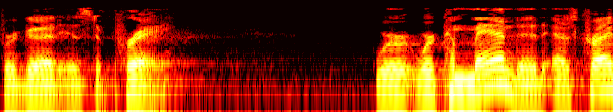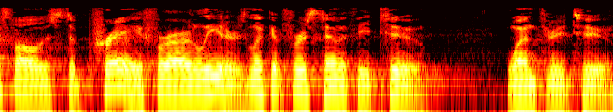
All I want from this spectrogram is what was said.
for good is to pray. We're, we're commanded as Christ followers to pray for our leaders. Look at 1 Timothy 2, 1 through 2.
